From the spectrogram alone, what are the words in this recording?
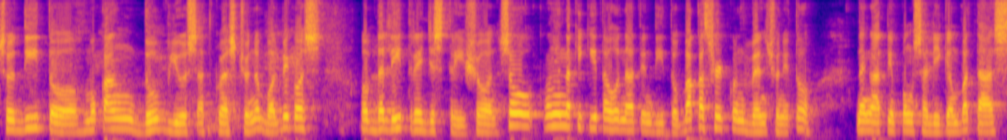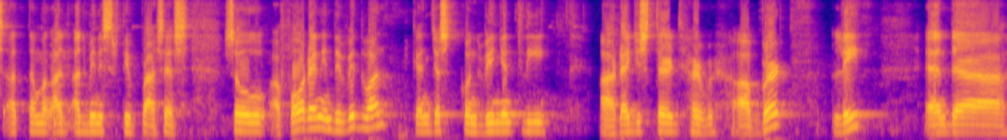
So dito, mukhang dubious at questionable because of the late registration. So, yung nakikita ho natin dito, baka circumvention ito ng ating pong saligang batas at ng mga ad- administrative process. So, a foreign individual can just conveniently uh, registered her uh, birth late and uh,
